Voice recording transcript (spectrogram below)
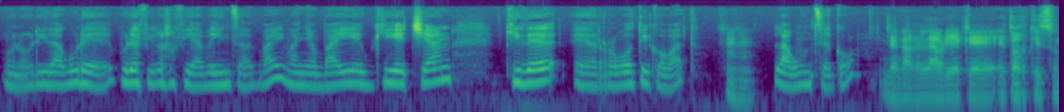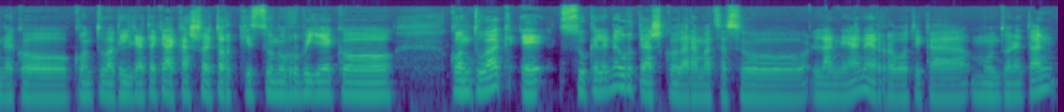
Bueno, hori da gure gure filosofia behintzat, bai, baina bai euki etxean kide e, robotiko bat mhm. laguntzeko. Dena dela horiek eh, etorkizuneko kontuak lirateke, akaso etorkizun hurbileko kontuak, e, zukelena urte asko dara matzazu lanean, e, robotika mundu honetan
